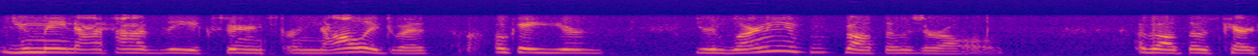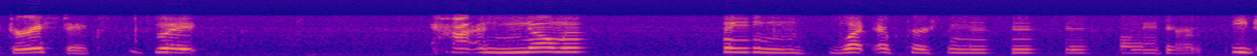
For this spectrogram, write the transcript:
you may not have the experience or knowledge with, okay, you're you're learning about those roles, about those characteristics, but knowing what a person is going through. Each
